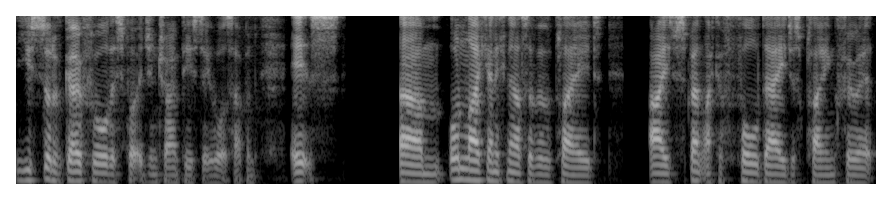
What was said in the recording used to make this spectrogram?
you sort of go through all this footage and try and piece together what's happened. It's um unlike anything else I've ever played. I spent like a full day just playing through it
